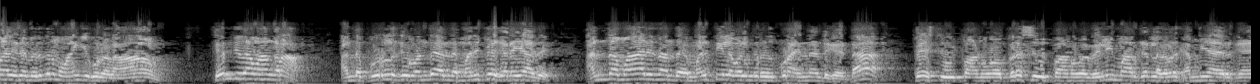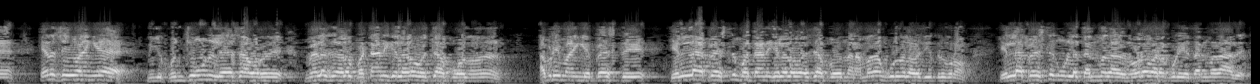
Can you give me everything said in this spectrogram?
இருந்து நம்ம வாங்கி கொள்ளலாம். தெரிஞ்சுதான் வாங்குறான். அந்த பொருளுக்கு வந்து அந்த மதிப்பே கிடையாது. அந்த மாதிரி தான் அந்த மல்டி லெவல்ங்கிறது கூட என்னன்னு கேட்டா பேஸ்ட் விற்பானுவோ பிரஷ் விற்பானுவோ வெளி மார்க்கெட்ல அதை விட கம்மியா இருக்கு என்ன செய்வாங்க? நீங்க கொஞ்சோண்டு லேசா ஒரு மிளகு அளவு பட்டாணிக்கல் அளவு வச்சா போதும். அப்படிமா இங்க பேஸ்ட் எல்லா பேஸ்ட்டும் பட்டாணிக்கல் அளவு வச்சா போதும் நம்ம தான் கூடுதலா வச்சுட்டு இருக்கிறோம். எல்லா பேஸ்ட்டுக்கும் உள்ள தன்மை தான் அது. நுர வரக்கூடிய தன்மை தான் அது.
